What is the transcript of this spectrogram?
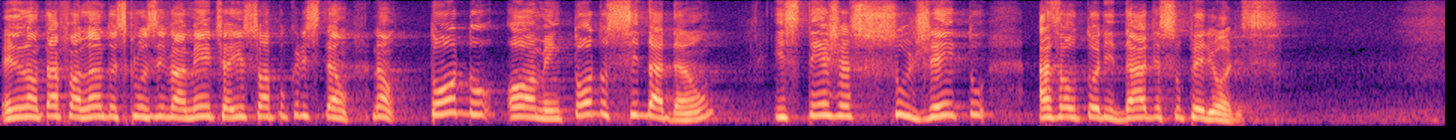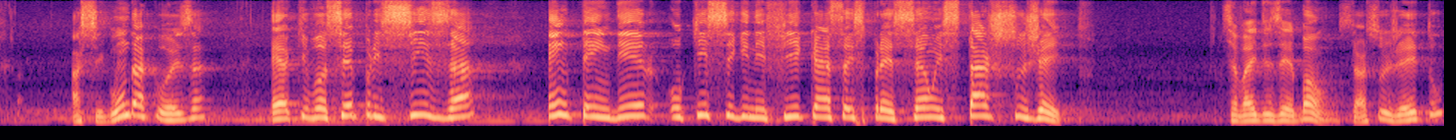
ele não está falando exclusivamente aí só para o cristão. Não, todo homem, todo cidadão esteja sujeito às autoridades superiores. A segunda coisa é que você precisa entender o que significa essa expressão estar sujeito. Você vai dizer, bom, estar sujeito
